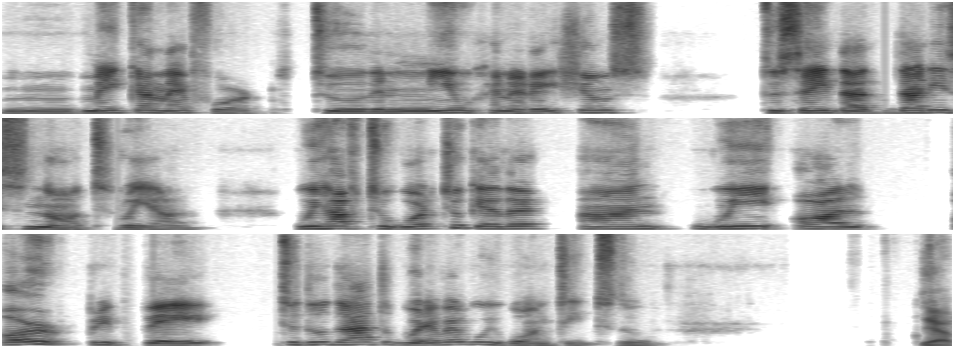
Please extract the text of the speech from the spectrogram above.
mm, make an effort to the new generations to say that that is not real we have to work together and we all are prepared to do that whatever we want it to do. Yeah,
